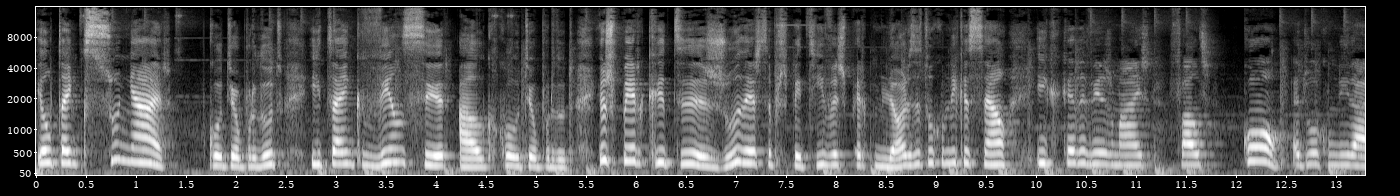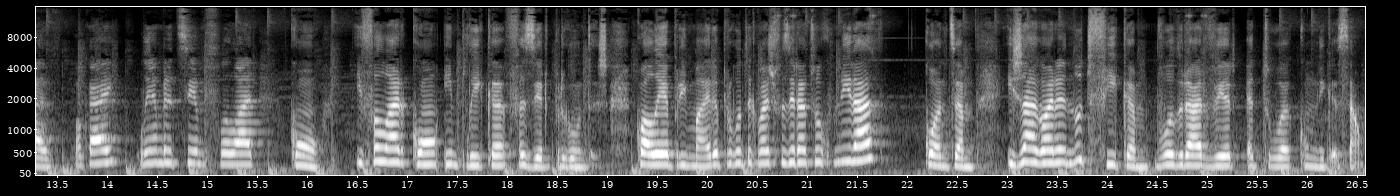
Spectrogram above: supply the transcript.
ele tem que sonhar com o teu produto e tem que vencer algo com o teu produto. Eu espero que te ajude esta perspectiva, espero que melhores a tua comunicação e que cada vez mais fales com a tua comunidade, ok? Lembra-te sempre de falar com. E falar com implica fazer perguntas. Qual é a primeira pergunta que vais fazer à tua comunidade? Conta-me. E já agora notifica-me. Vou adorar ver a tua comunicação.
